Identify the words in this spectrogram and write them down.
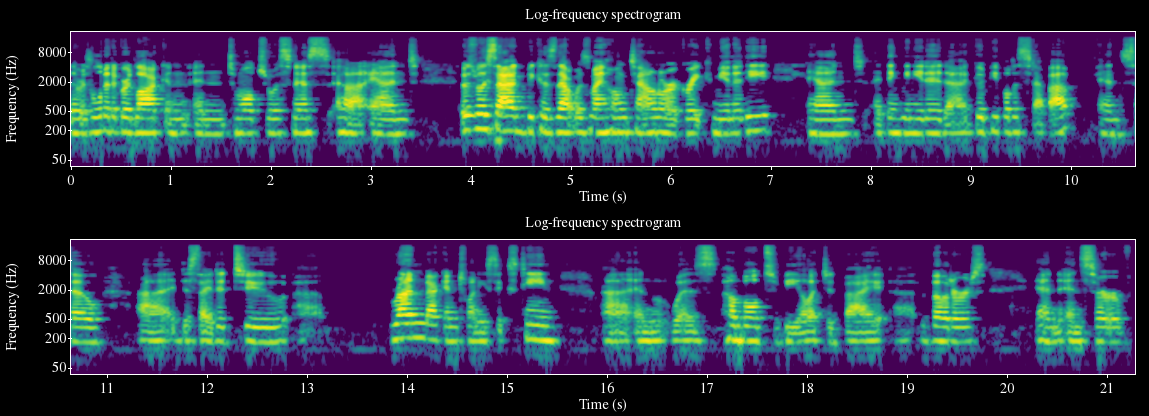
there was a little bit of gridlock and, and tumultuousness. Uh, and it was really sad because that was my hometown or a great community. And I think we needed uh, good people to step up. And so uh, I decided to uh, run back in 2016 uh, and was humbled to be elected by uh, the voters and, and serve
